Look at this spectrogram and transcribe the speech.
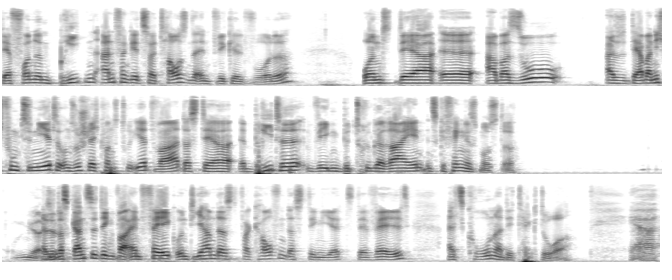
der von einem Briten Anfang der 2000er entwickelt wurde und der äh, aber so, also der aber nicht funktionierte und so schlecht konstruiert war, dass der äh, Brite wegen Betrügereien ins Gefängnis musste. Ja, Also das ganze Ding war ein Fake und die haben das verkaufen das Ding jetzt der Welt als Corona-Detektor. Ja,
